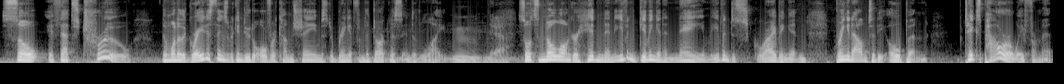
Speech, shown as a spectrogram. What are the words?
So if that's true, then one of the greatest things we can do to overcome shame is to bring it from the darkness into the light. Mm, yeah. So it's no longer hidden, and even giving it a name, even describing it and bringing it out into the open takes power away from it.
